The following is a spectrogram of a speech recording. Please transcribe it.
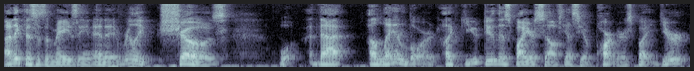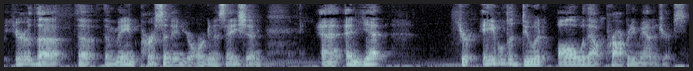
I think this is amazing, and it really shows that a landlord, like you do this by yourself. Yes, you have partners, but you're you're the the the main person in your organization, and, and yet you're able to do it all without property managers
